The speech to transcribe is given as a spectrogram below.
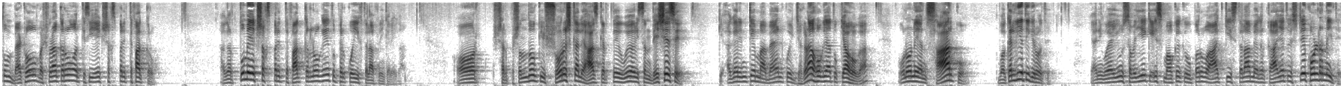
تم بیٹھو، مشورہ کرو اور کسی ایک شخص پر اتفاق کرو۔ اگر تم ایک شخص پر اتفاق کر لو گے تو پھر کوئی اختلاف نہیں کرے گا۔ اور شرپسندوں کی شورش کا لحاظ کرتے ہوئے اور اس اندیشے سے کہ اگر ان کے مابین کوئی جھگڑا ہو گیا تو کیا ہوگا؟ انہوں نے انصار کو وہ اقلیتی گروہ تھے۔ یعنی گویا یوں سمجھیے کہ اس موقع کے اوپر وہ آج کی اصطلاح میں اگر کہا جائے تو اسٹیک ہولڈر نہیں تھے۔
